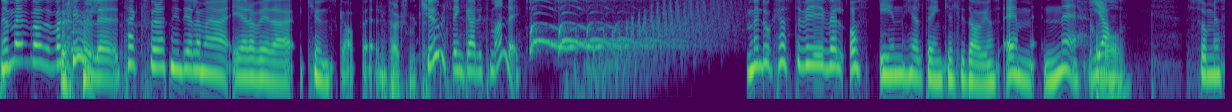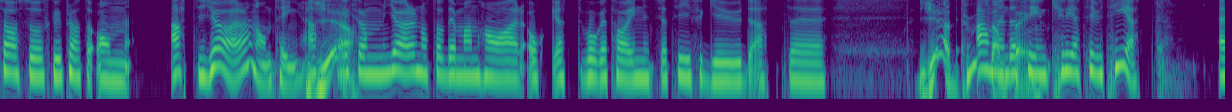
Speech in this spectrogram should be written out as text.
Nej men vad, vad kul! Tack för att ni delar med er av era kunskaper. Tack så mycket. Kul, thank God it's Monday. Men då kastar vi väl oss in helt enkelt i dagens ämne. Come Ja. on. Som jag sa så ska vi prata om att göra någonting. Att Yeah. liksom göra något av det man har och att våga ta initiativ för Gud. Att eh, Yeah, do använda something. sin kreativitet. Eh,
